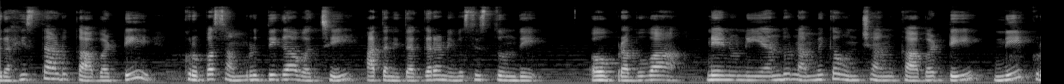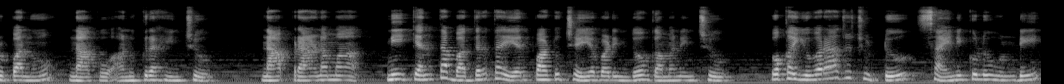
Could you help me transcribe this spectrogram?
గ్రహిస్తాడు కాబట్టి కృప సమృద్ధిగా వచ్చి అతని దగ్గర నివసిస్తుంది. ఓ ప్రభువా నేను నీ యందు నమ్మిక ఉంచాను కాబట్టి నీ కృపను నాకు అనుగ్రహించు. నా ప్రాణమా నీకెంత భద్రత ఏర్పాటు చేయబడిందో గమనించు. ఒక యువరాజు చుట్టూ సైనికులు ఉండి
